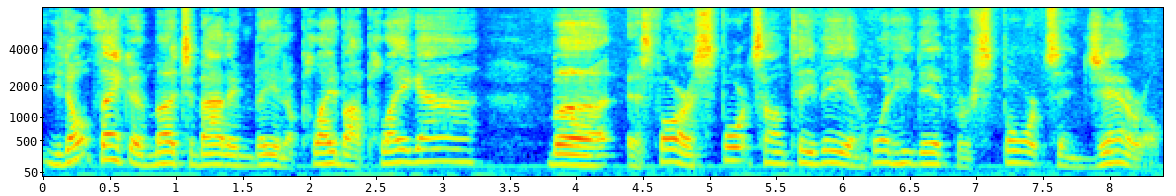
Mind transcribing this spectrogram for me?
you don't think of much about him being a play-by-play guy, but as far as sports on TV and what he did for sports in general,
